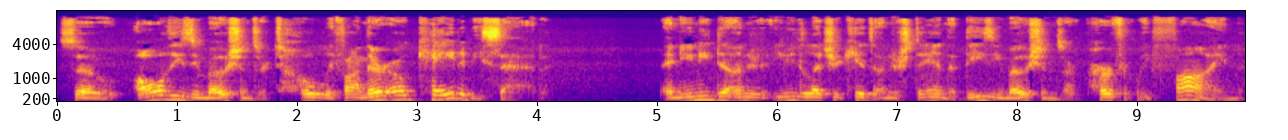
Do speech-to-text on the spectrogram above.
So all of these emotions are totally fine. They're okay to be sad. And you need to under you need to let your kids understand that these emotions are perfectly fine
